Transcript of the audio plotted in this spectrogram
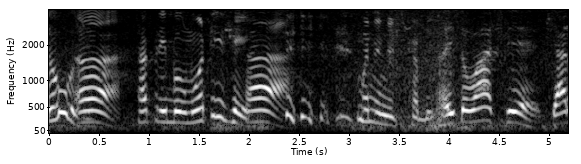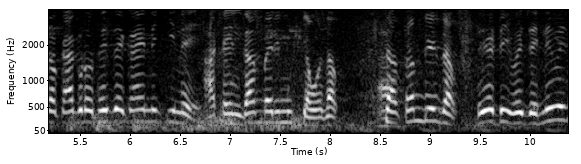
એવું? હા. છત્રી બહુ મોટી છે. હા. મને નથી ખબર. એ તો વાત છે. ક્યારો કાગડો થઈ જાય કાંઈ નક્કી નહીં. આ કઈ ગામબારી મૂકી આવો જાવ જાવ તમે બે જાવ રેઠી વઈ જાય નહીં વઈ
